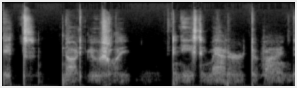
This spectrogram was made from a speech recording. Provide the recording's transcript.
It's not usually an easy matter to find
